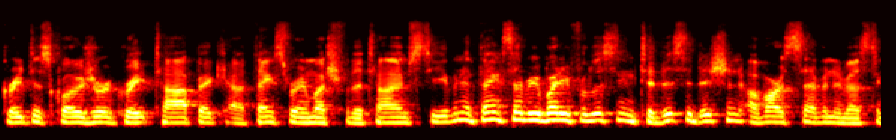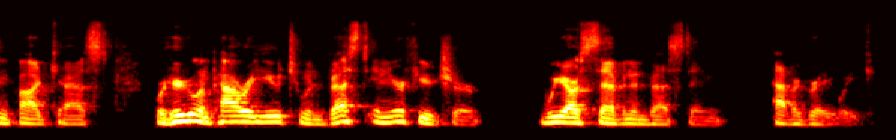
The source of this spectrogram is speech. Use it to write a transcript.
Great disclosure, great topic. Uh, thanks very much for the time, Steven. And thanks everybody for listening to this edition of our Seven Investing Podcast. We're here to empower you to invest in your future. We are Seven Investing. Have a great week.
